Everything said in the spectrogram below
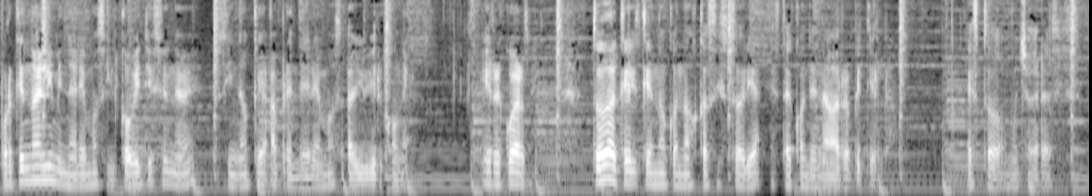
Porque no eliminaremos el COVID-19, sino que aprenderemos a vivir con él. Y recuerde, todo aquel que no conozca su historia está condenado a repetirla. Es todo, muchas gracias.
